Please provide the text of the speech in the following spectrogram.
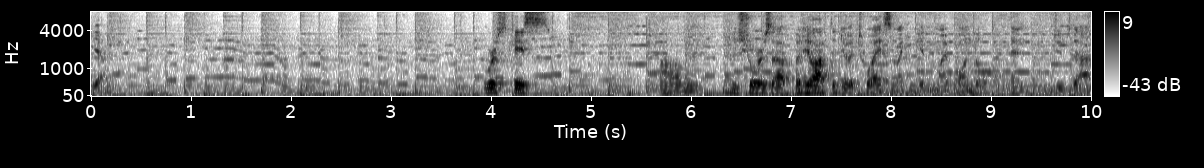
yeah. Worst case, um, he shores up, but he'll have to do it twice, and I can get in my bundle and do that.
